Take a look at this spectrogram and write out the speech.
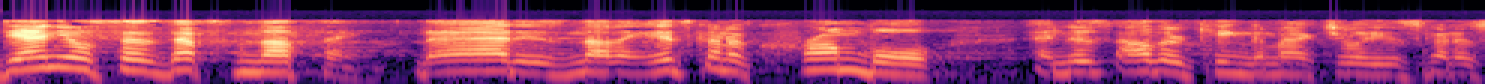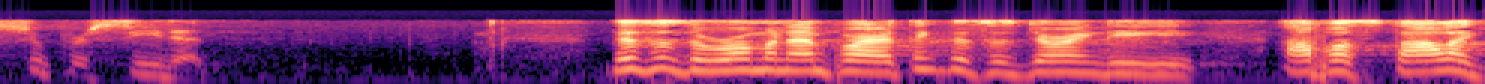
Daniel says that's nothing. That is nothing. It's going to crumble, and this other kingdom actually is going to supersede it. This is the Roman Empire. I think this is during the apostolic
